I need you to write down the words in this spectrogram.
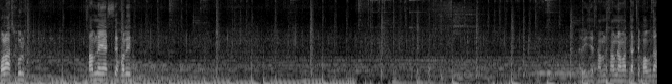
পলাশ ফুল। সামনে আসছে হলি। সামনে সামনে আমার যাচ্ছে বাবুদা।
